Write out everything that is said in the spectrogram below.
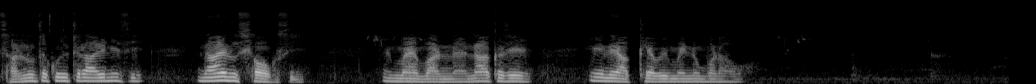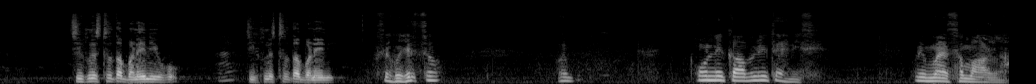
ਸਾਨੂੰ ਤਾਂ ਕੋਈ ਇਤਰਾਜ਼ ਨਹੀਂ ਸੀ। ਨਾ ਇਹਨੂੰ ਸ਼ੌਕ ਸੀ ਮੈਂ ਬਣਨਾ ਨਾ ਕਦੇ ਇਹਨੇ ਆਖਿਆ ਵੀ ਮੈਨੂੰ ਬਣਾਓ। ਚੀਫ ਮਿਨਿਸਟਰ ਤਾਂ ਬਣੇ ਨਹੀਂ ਉਹ? ਚੀਫ ਮਿਨਿਸਟਰ ਤਾਂ ਬਣੇ ਨਹੀਂ। ਸੁਖਬੀਰ ਤੋਂ ਉਹਨੇ ਕਾਬਲੀਅਤ ਹੈ ਨਹੀਂ ਸੀ ਵੀ ਮੈਂ ਸੰਭਾਲਣਾ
